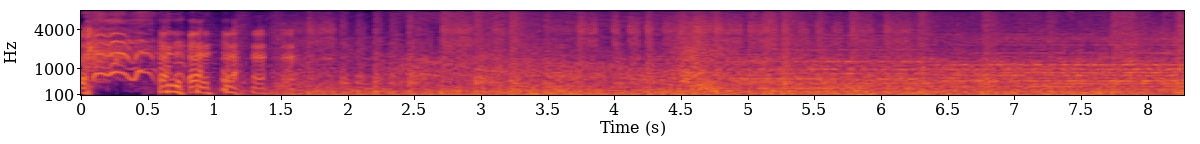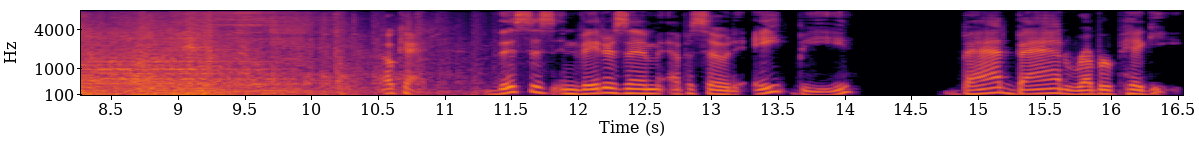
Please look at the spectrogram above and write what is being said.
Okay, this is Invader Zim episode eight B, Bad Bad Rubber Piggy.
